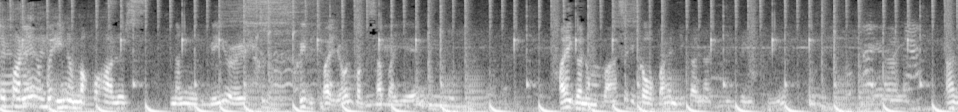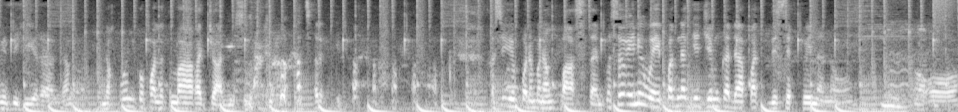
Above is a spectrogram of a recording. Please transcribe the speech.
Eh, paano yung mainom ako halos ng beer? Pwede ba yun pagsabayin? Ay, ganun ba? So, ikaw ba hindi ka nag-drinking? Ah, bibihira lang. Naku, hindi ko pala makaka-jogging sila. Kasi yun pa naman ang pastime ko. So anyway, pag nag-gym ka, dapat discipline, ano? Oo.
